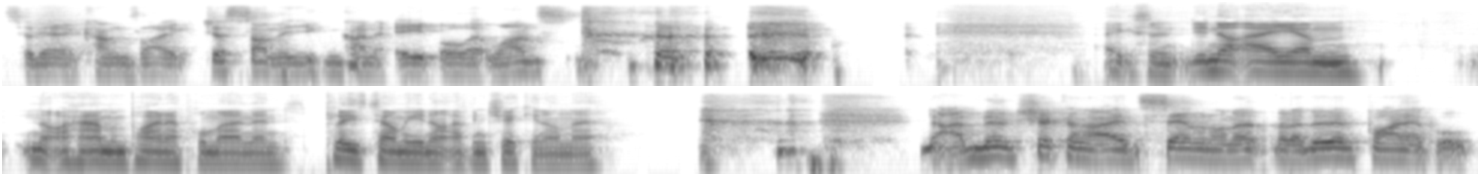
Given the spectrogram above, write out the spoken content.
So then it comes like just something you can kind of eat all at once. Excellent. You're not a um not a ham and pineapple man then. Please tell me you're not having chicken on there. No, I didn't have chicken. I had salmon on it, but I did have pineapple.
